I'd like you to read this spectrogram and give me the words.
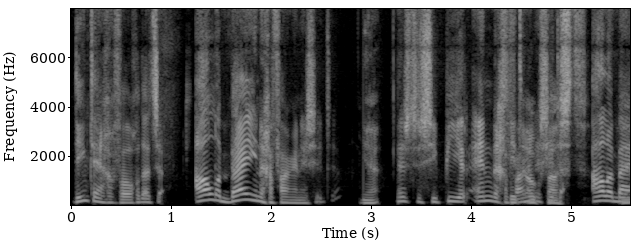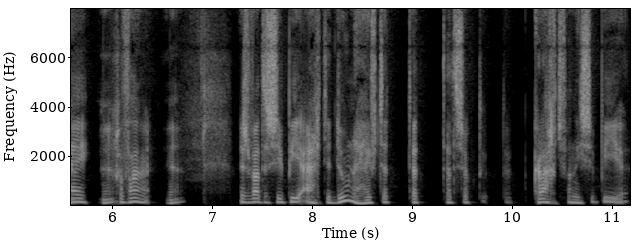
Dient ten gevolge dat ze allebei in de gevangenis zitten. Ja. Dus de cipier en de Zit gevangenis zitten allebei Ja, gevangen. Ja. Dus wat de cipier eigenlijk te doen heeft, dat, dat, dat is ook de, de kracht van die cipier.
